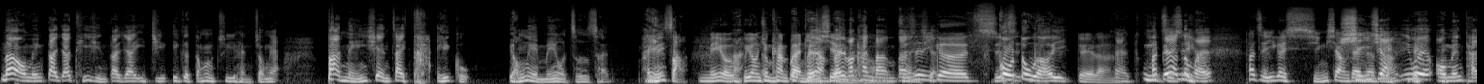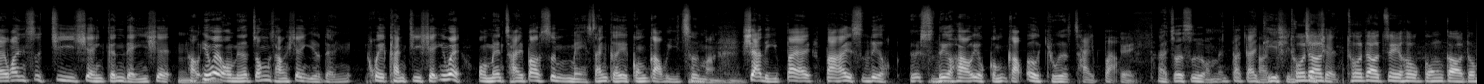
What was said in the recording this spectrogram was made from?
那我们大家提醒大家一句，一个东西很重要，半年线在台股永远没有支撑，很少，没有不用去看半年线，不要看半，只是一个过渡而已。对了，你不要认为。它只一个形象，形象，因为我们台湾是季线跟年线，好，因为我们的中长线有的人会看季线，因为我们财报是每三个月公告一次嘛，下礼拜八月十六十六号又公告二 Q 的财报，对，啊，这是我们大概提醒。拖到拖到最后公告都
